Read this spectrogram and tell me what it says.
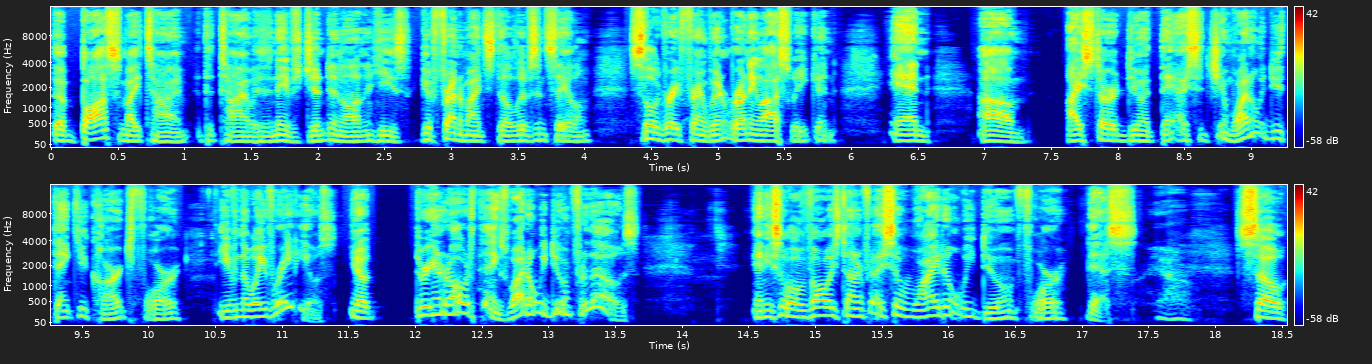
the boss of my time at the time, his name's Jim Dillon. He's a good friend of mine, still lives in Salem, still a great friend. Went running last weekend, and um, I started doing. Th- I said, Jim, why don't we do thank you cards for even the wave radios? You know, three hundred dollar things. Why don't we do them for those? And he said, Well, we've always done it. For, I said, Why don't we do them for this? Yeah. So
